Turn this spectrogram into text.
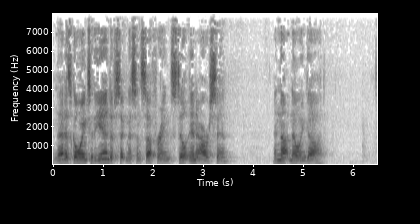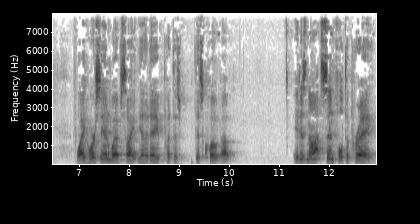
And that is going to the end of sickness and suffering still in our sin and not knowing God. White Horse Inn website the other day put this, this quote up. It is not sinful to pray,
